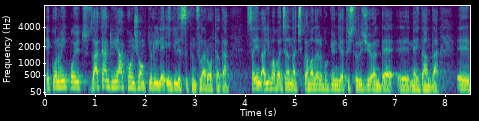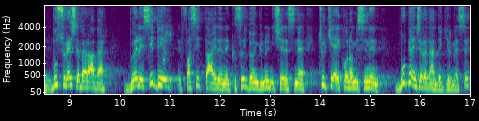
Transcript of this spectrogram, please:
Ekonomik boyut zaten dünya konjonktürüyle ilgili sıkıntılar ortada. Sayın Ali Babacan'ın açıklamaları bugün yatıştırıcı yönde e, meydanda. E, bu süreçle beraber böylesi bir fasit dairenin kısır döngünün içerisine Türkiye ekonomisinin bu pencereden de girmesi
